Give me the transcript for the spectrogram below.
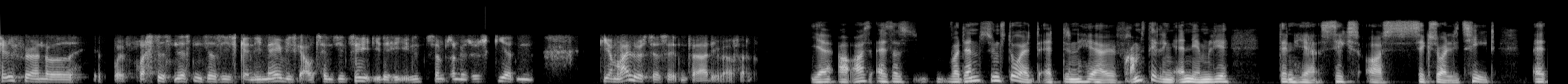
tilfører noget, jeg fristes næsten til at sige, skandinavisk autenticitet i det hele, som, som jeg synes giver, den, giver mig lyst til at se den færdig i hvert fald. Ja, og også, altså, hvordan synes du, at, at den her øh, fremstilling er nemlig den her sex og seksualitet, at,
